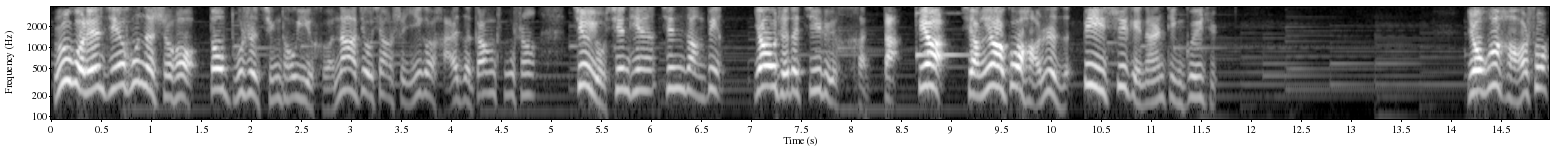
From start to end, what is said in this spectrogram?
如果连结婚的时候都不是情投意合，那就像是一个孩子刚出生就有先天心脏病。夭折的几率很大。第二，想要过好日子，必须给男人定规矩。有话好好说，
